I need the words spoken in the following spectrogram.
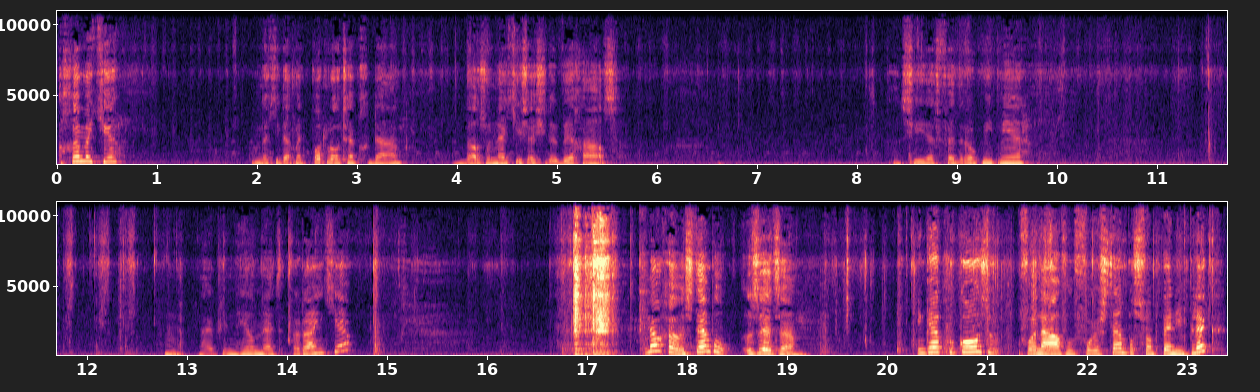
gummetje. Omdat je dat met potlood hebt gedaan. Wel zo netjes als je dat weghaalt. Dan zie je dat verder ook niet meer. Nou, dan heb je een heel net randje. Dan gaan we een stempel zetten. Ik heb gekozen vanavond voor stempels van Penny Black.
